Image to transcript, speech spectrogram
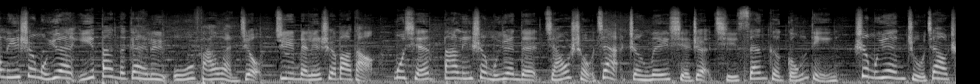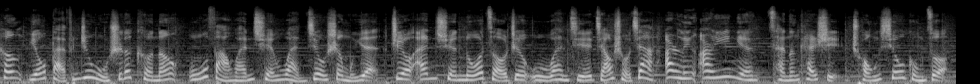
巴黎圣母院一半的概率无法挽救。据美联社报道，目前巴黎圣母院的脚手架正威胁着其三个拱顶。圣母院主教称，有百分之五十的可能无法完全挽救圣母院，只有安全挪走这五万节脚手架，二零二一年才能开始重修工作。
